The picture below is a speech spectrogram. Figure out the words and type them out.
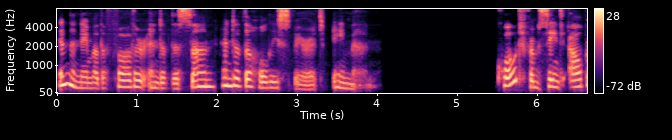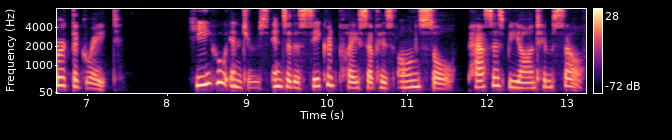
In the name of the Father, and of the Son, and of the Holy Spirit. Amen. Quote from St. Albert the Great He who enters into the secret place of his own soul passes beyond himself,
